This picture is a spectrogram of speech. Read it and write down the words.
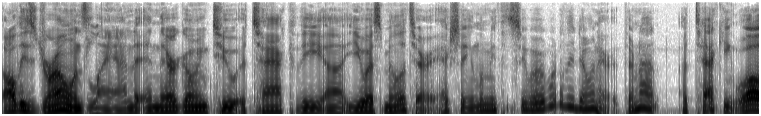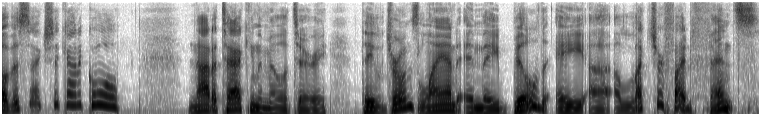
All these drones land, and they're going to attack the uh, U.S. military. Actually, let me see. What, what are they doing here? They're not attacking. Whoa, this is actually kind of cool. Not attacking the military. They drones land and they build a uh, electrified fence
